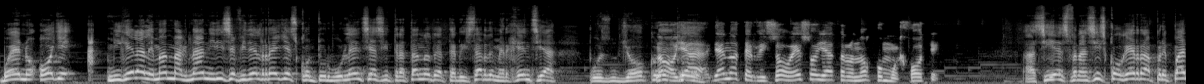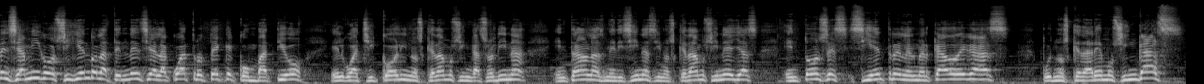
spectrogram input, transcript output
Bueno, oye, Miguel Alemán Magnani dice Fidel Reyes con turbulencias y tratando de aterrizar de emergencia. Pues yo creo No, que... ya, ya no aterrizó, eso ya tronó como ejote. Así es, Francisco Guerra, prepárense amigos, siguiendo la tendencia de la 4T que combatió el huachicol y nos quedamos sin gasolina, entraron las medicinas y nos quedamos sin ellas, entonces si entra en el mercado de gas, pues nos quedaremos sin gas.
